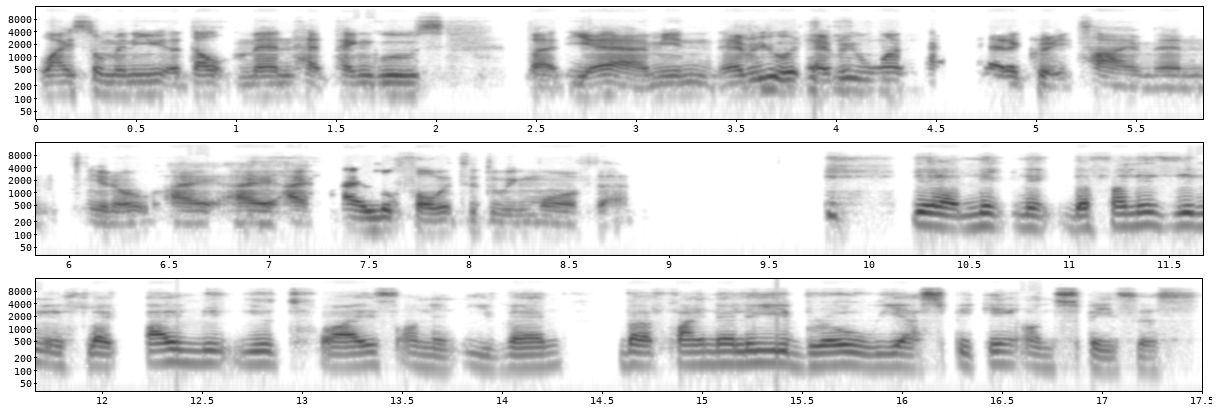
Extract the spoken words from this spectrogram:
why so many adult men had penguins. But yeah i mean everyone everyone had a great time and you know I, I i look forward to doing more of that yeah nick nick the funny thing is like i meet you twice on an event but finally, bro, we are speaking on spaces.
